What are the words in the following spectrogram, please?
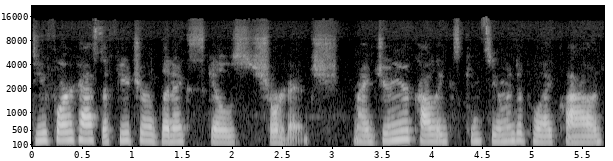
do you forecast a future Linux skills shortage? My junior colleagues consume and deploy cloud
